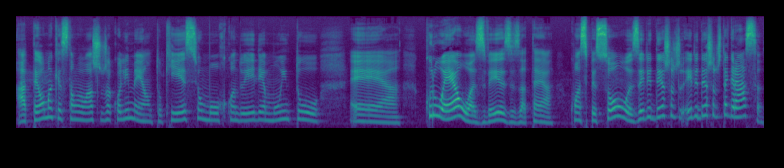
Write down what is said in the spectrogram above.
Até uma questão, eu acho, de acolhimento. Que esse humor, quando ele é muito é, cruel, às vezes, até com as pessoas, ele deixa de, ele deixa de ter graça.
